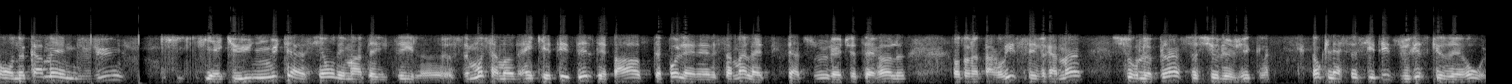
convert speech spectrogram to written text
on a quand même vu qu'il y, a eu une mutation des mentalités. Là. Moi, ça m'a inquiété dès le départ. C'était pas nécessairement la dictature, etc., là, dont on a parlé. C'est vraiment sur le plan sociologique. Donc, la société du risque zéro.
